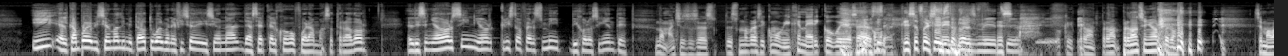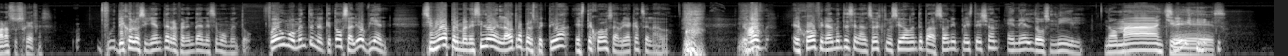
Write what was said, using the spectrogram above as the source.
Y el campo de visión más limitado tuvo el beneficio adicional de hacer que el juego fuera más aterrador. El diseñador senior Christopher Smith dijo lo siguiente. No manches, o sea, es, es un nombre así como bien genérico, güey. O sea, como. Christopher Smith. Christopher Smith. Es- sí. ay, ok, perdón, perdón, perdón, señor, pero se mamaron sus jefes. dijo lo siguiente referente en ese momento. Fue un momento en el que todo salió bien. Si hubiera permanecido en la otra perspectiva, este juego se habría cancelado. El juego, el juego finalmente se lanzó exclusivamente para Sony PlayStation en el 2000. No manches.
